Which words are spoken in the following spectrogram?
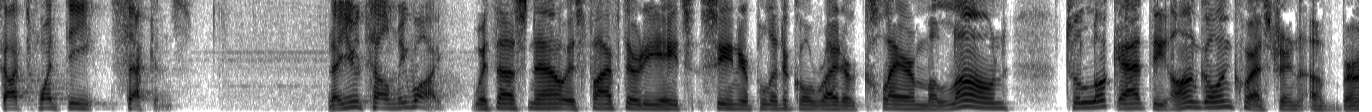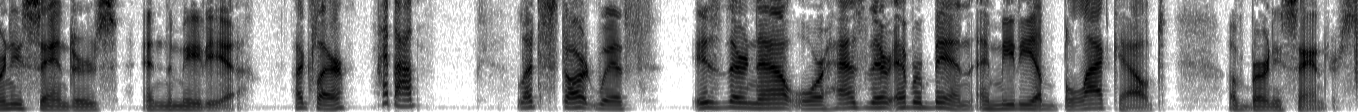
got 20 seconds. Now, you tell me why. With us now is 538's senior political writer Clare Malone to look at the ongoing question of Bernie Sanders and the media. Hi, Clare. Hi, Bob. Let's start with Is there now or has there ever been a media blackout of Bernie Sanders?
